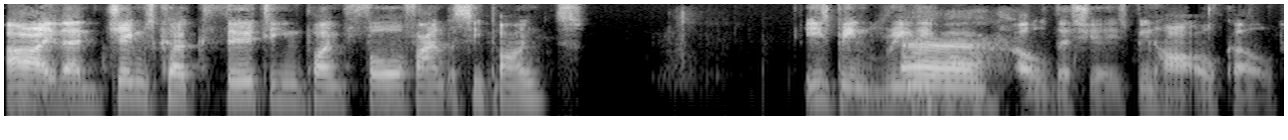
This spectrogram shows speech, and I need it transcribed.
All right, then. James Cook, 13.4 fantasy points. He's been really hot Uh, cold this year. He's been hot or cold.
